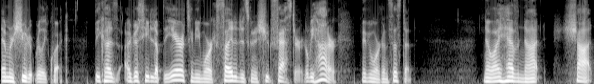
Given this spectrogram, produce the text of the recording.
and I'm to shoot it really quick because I've just heated up the air. It's to be more excited. It's to shoot faster. It'll be hotter, maybe more consistent. Now, I have not shot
